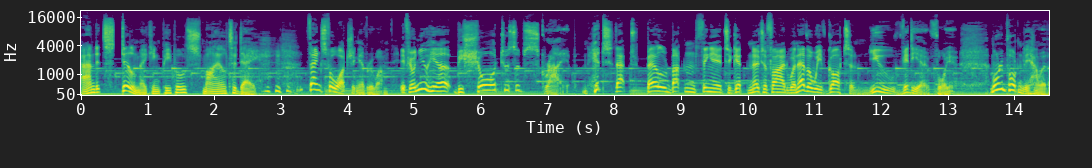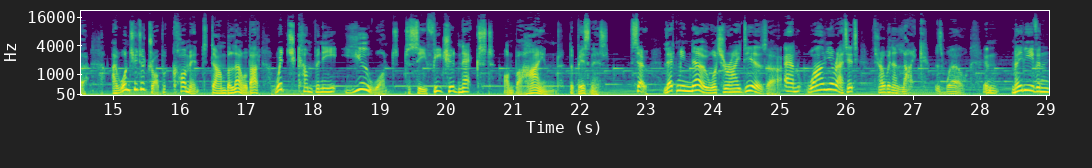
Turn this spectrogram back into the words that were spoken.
and it's still making people smile today. Thanks for watching, everyone. If you're new here, be sure to subscribe and hit that bell button thingy to get notified whenever we've got a new video for you. More importantly, however, I want you to drop a comment down below about which company you want to see featured next on Behind the Business. So let me know what your ideas are, and while you're at it, throw in a like as well, and maybe even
